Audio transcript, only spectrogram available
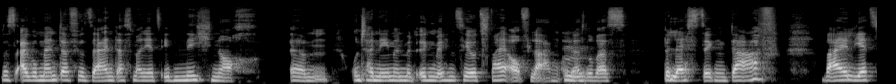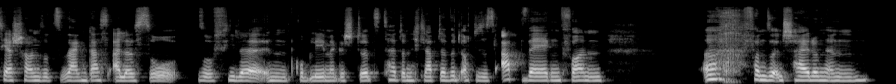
das Argument dafür sein, dass man jetzt eben nicht noch ähm, Unternehmen mit irgendwelchen CO2-Auflagen mhm. oder sowas belästigen darf, weil jetzt ja schon sozusagen das alles so, so viele in Probleme gestürzt hat. Und ich glaube, da wird auch dieses Abwägen von, ach, von so Entscheidungen,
